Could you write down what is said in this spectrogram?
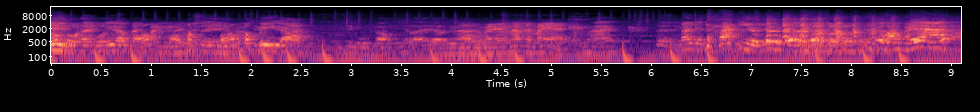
đi đi ra bỏ bỏ Poppy ra công với lại Vimo mày đang năm là mấy vậy? hai nó chơi đá nhiều chứ các bạn nghĩ à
